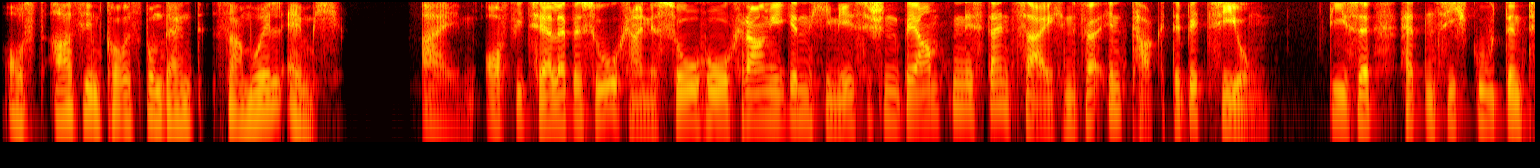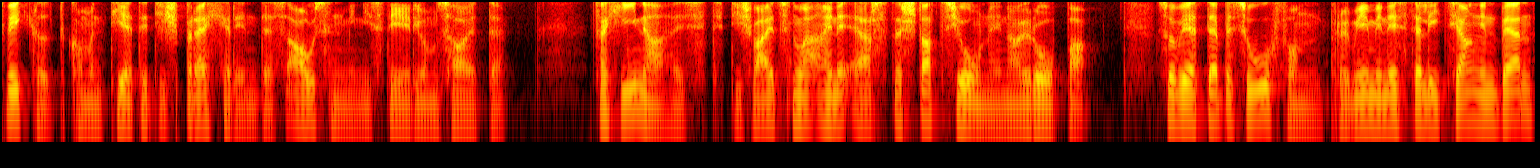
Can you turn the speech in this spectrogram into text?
Ostasien-Korrespondent Samuel Emch. Ein offizieller Besuch eines so hochrangigen chinesischen Beamten ist ein Zeichen für intakte Beziehungen. Diese hätten sich gut entwickelt, kommentierte die Sprecherin des Außenministeriums heute. Für China ist die Schweiz nur eine erste Station in Europa. So wird der Besuch von Premierminister Li Qiang in Bern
